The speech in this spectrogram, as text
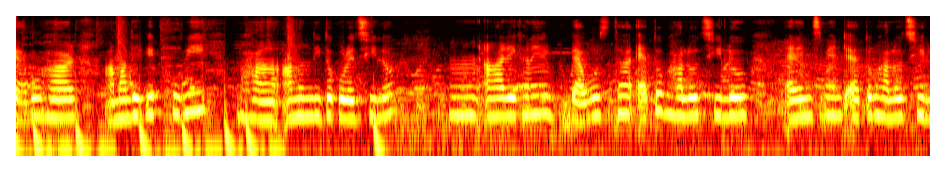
ব্যবহার আমাদেরকে খুবই আনন্দিত করেছিল। আর এখানে ব্যবস্থা এত ভালো ছিল, অ্যারেঞ্জমেন্ট এত ভালো ছিল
